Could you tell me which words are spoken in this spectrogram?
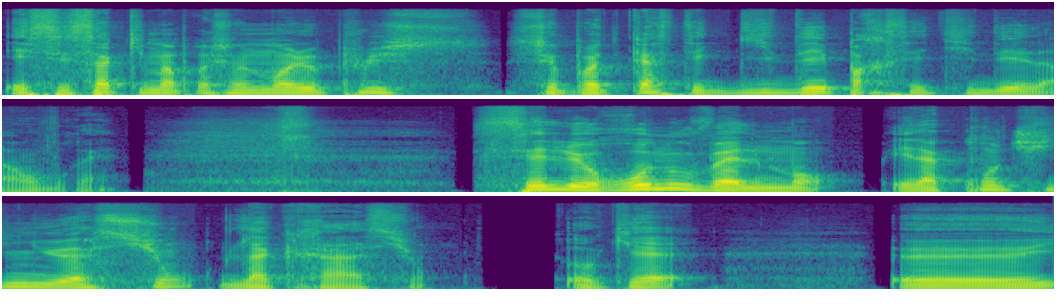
et c'est ça qui m'impressionne le plus. Ce podcast est guidé par cette idée-là en vrai. C'est le renouvellement et la continuation de la création. Ok? Euh,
